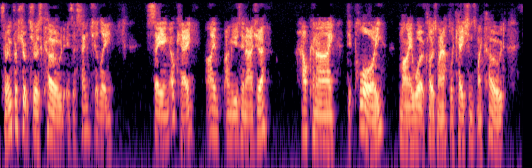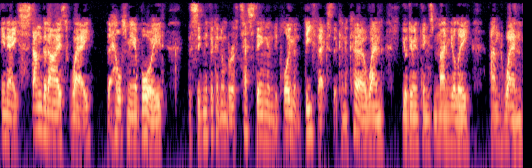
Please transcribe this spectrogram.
So infrastructure as code is essentially saying, okay, I, I'm using Azure. How can I deploy my workloads, my applications, my code in a standardized way that helps me avoid the significant number of testing and deployment defects that can occur when you're doing things manually and when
